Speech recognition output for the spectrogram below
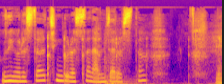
동생으로서 친구로서 남자로서. 네.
